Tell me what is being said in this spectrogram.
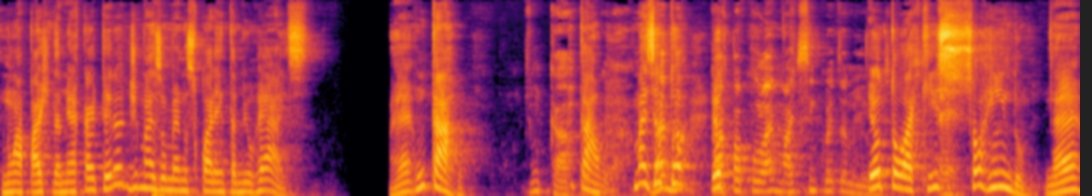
numa parte da minha carteira de mais ou menos 40 mil reais. Né? Um carro. Um carro. Um carro. popular. Mas eu tô- não, eu- carro popular é mais de 50 mil. Eu tô aqui sorrindo, né?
